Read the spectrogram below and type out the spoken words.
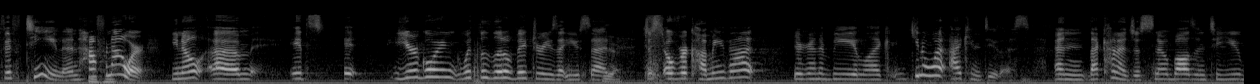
15 and half Mm-hmm. an hour. You know, um, it's it, you're going with the little victories that you said. Yeah. Just overcoming that, you're going to be like, you know what? I can do this, and that kind of just snowballs into you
